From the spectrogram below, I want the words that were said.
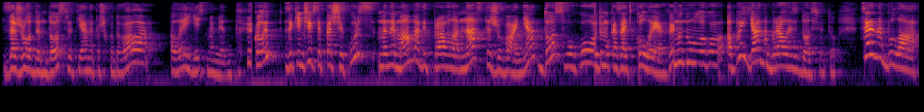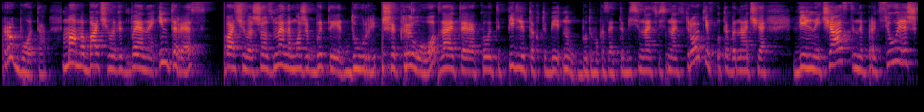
За жоден досвід я не пошкодувала. Але є момент. Коли закінчився перший курс, мене мама відправила на стажування до свого, будемо казати, колеги минулого, аби я набиралась досвіду. Це не була робота. Мама бачила від мене інтерес. Бачила, що з мене може бити дур ще крило. Знаєте, коли ти підліток, тобі ну будемо казати, тобі 17-18 років, у тебе наче вільний час, ти не працюєш,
